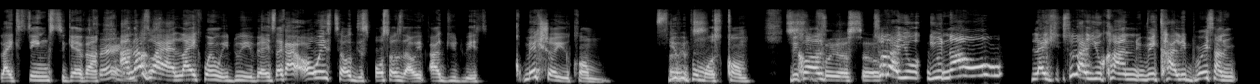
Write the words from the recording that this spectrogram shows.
like things together, Fair. and that's why I like when we do events. Like I always tell the sponsors that we've argued with, make sure you come. You people must come because for yourself. so that you you now like so that you can recalibrate and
